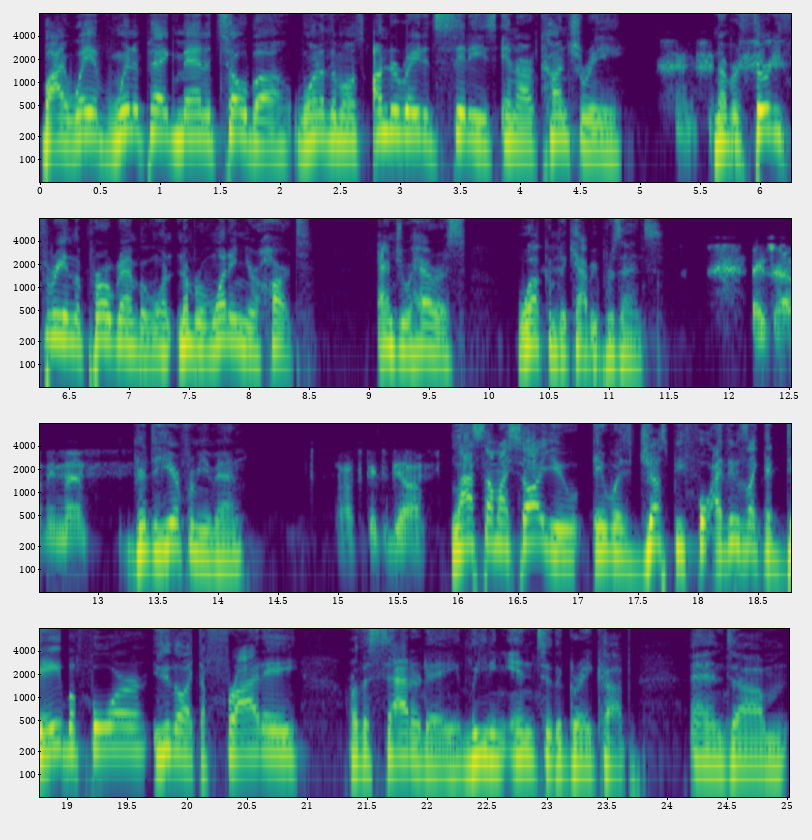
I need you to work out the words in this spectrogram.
by way of Winnipeg, Manitoba, one of the most underrated cities in our country. number 33 in the program, but one, number one in your heart. Andrew Harris, welcome to Cabbie Presents. Thanks for having me, man. Good to hear from you, man. Oh, it's good to be on. Last time I saw you, it was just before, I think it was like the day before, it was either like the Friday or the Saturday leading into the Grey Cup. And um,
